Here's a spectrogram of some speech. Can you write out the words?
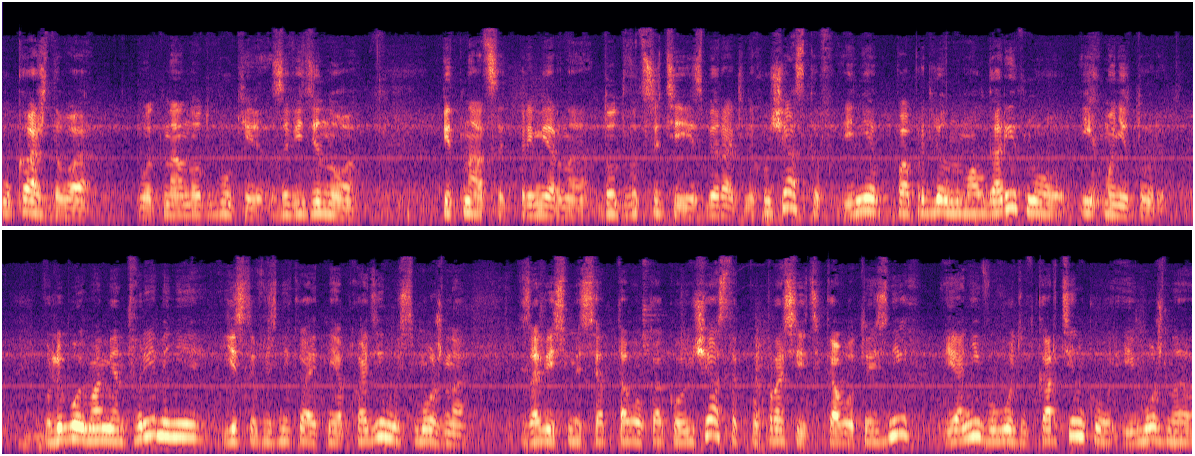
У каждого вот на ноутбуке заведено 15 примерно до 20 избирательных участков, и не по определенному алгоритму их мониторят. В любой момент времени, если возникает необходимость, можно в зависимости от того, какой участок, попросить кого-то из них, и они выводят картинку, и можно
